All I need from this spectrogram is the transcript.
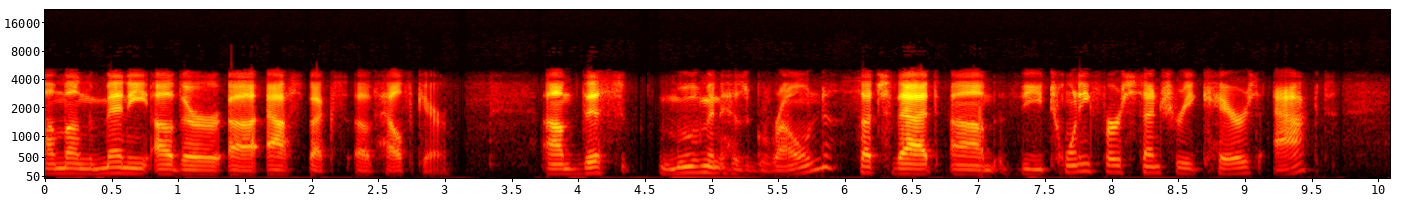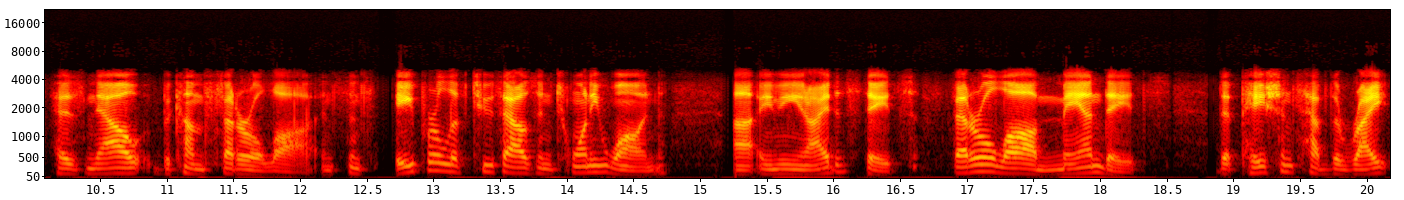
among many other uh, aspects of healthcare. Um, this movement has grown such that um, the 21st Century CARES Act has now become federal law. And since April of 2021, uh, in the United States, federal law mandates that patients have the right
